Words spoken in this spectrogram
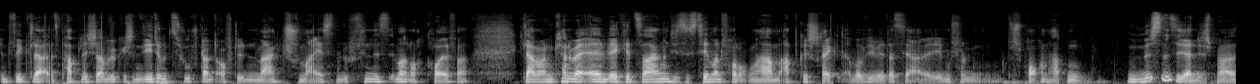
Entwickler, als Publisher wirklich in jedem Zustand auf den Markt schmeißen. Du findest immer noch Käufer. Ich glaube, man kann bei Alan Wake jetzt sagen, die Systemanforderungen haben abgeschreckt, aber wie wir das ja eben schon besprochen hatten, müssen sie ja nicht mal.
